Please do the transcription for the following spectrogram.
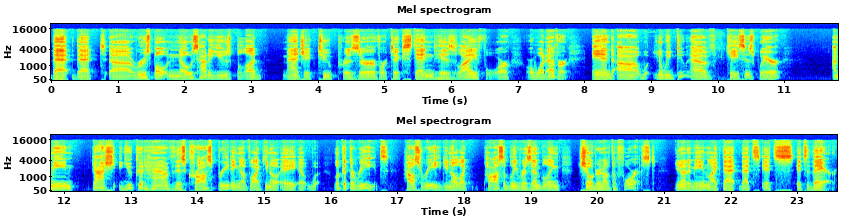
that that uh, Roose Bolton knows how to use blood magic to preserve or to extend his life or or whatever? And uh, you know, we do have cases where, I mean, gosh, you could have this crossbreeding of like you know a, a look at the Reeds, House Reed, you know, like possibly resembling children of the forest. You know what I mean? Like that. That's it's it's there.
